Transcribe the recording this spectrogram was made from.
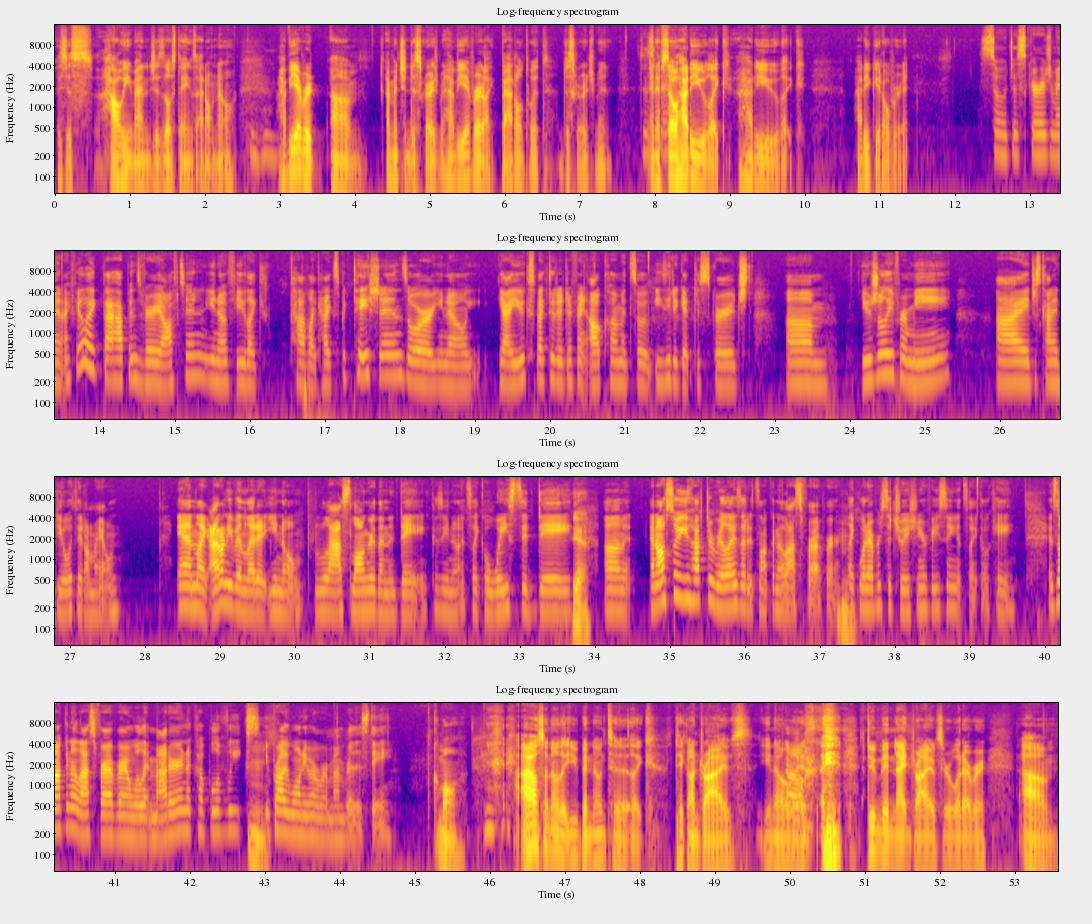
it's just how he manages those things. I don't know. Mhm. Have you ever? Um, I mentioned discouragement. Have you ever like battled with discouragement? And if so, how do you like? How do you like? How do you get over it? So discouragement, I feel like that happens very often. You know, if you like have like high expectations or you know, yeah, you expected a different outcome, it's so easy to get discouraged. Um, usually for me, I just kind of deal with it on my own. And like I don't even let it, you know, last longer than a day cuz you know, it's like a wasted day. Yeah. Um, and also, you have to realize that it's not going to last forever. Mm. Like, whatever situation you're facing, it's like, okay, it's not going to last forever. And will it matter in a couple of weeks? Mm. You probably won't even remember this day. Come on. I also know that you've been known to like take on drives, you know, Oh. and do midnight drives or whatever. Um,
